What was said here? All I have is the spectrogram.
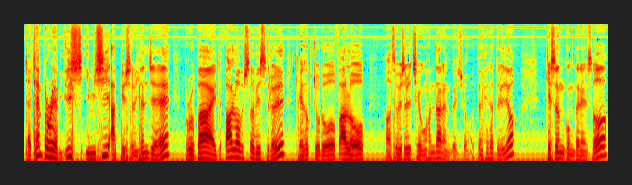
자, temporary 일시, 임시 앞비서는 현재 provide follow-up 서비스를 계속적으로 follow-up 어, 서비스를 제공한다는 거죠. 어떤 회사들요? 개성공단에서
